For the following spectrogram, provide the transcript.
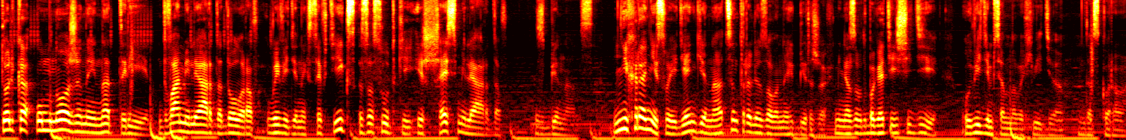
Только умноженный на 3. 2 миллиарда долларов, выведенных с FTX за сутки и 6 миллиардов с Binance. Не храни свои деньги на централизованных биржах. Меня зовут Богатейший Ди. Увидимся в новых видео. До скорого.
